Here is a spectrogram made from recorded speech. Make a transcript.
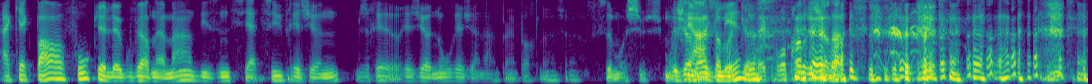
à quelque part, il faut que le gouvernement des initiatives région, ré- régionaux, régionales, peu importe. Excusez-moi, je, suis moitié Régional, ça va anglais. être. On va prendre régional. Ouais.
